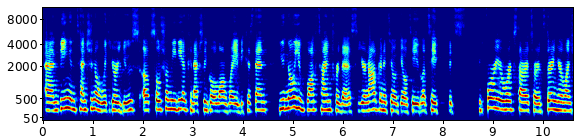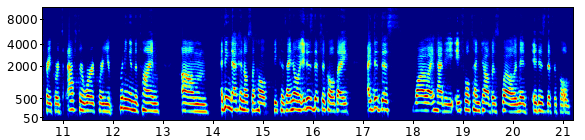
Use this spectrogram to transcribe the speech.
And being intentional with your use of social media can actually go a long way because then you know you've blocked time for this. You're not going to feel guilty. Let's say it's before your work starts or it's during your lunch break or it's after work where you're putting in the time. Um, I think that can also help because I know it is difficult. I, I did this while I had a, a full time job as well. And it, it is difficult,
